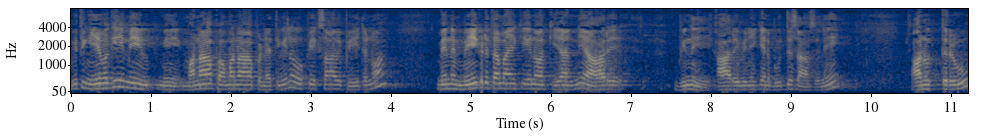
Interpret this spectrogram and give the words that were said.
ඉතින් ඒ වගේ මේ මේ මනාපමනාප නැති වෙලා උපේක්ෂාවේ පිහිටනවා. මෙන්න මේකට තමයි කියනවා කියන්නේ ආර්ය විනය. ආර්ය විනය කියන්නේ බුද්ධ ශාසනයේ අනුත්තර වූ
